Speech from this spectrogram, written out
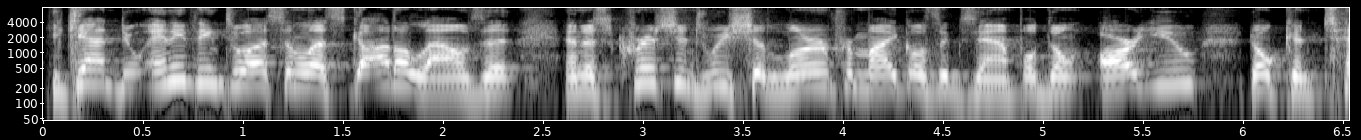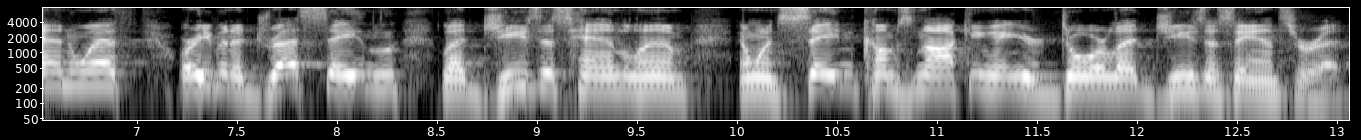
He can't do anything to us unless God allows it. And as Christians, we should learn from Michael's example. Don't argue, don't contend with, or even address Satan. Let Jesus handle him. And when Satan comes knocking at your door, let Jesus answer it.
